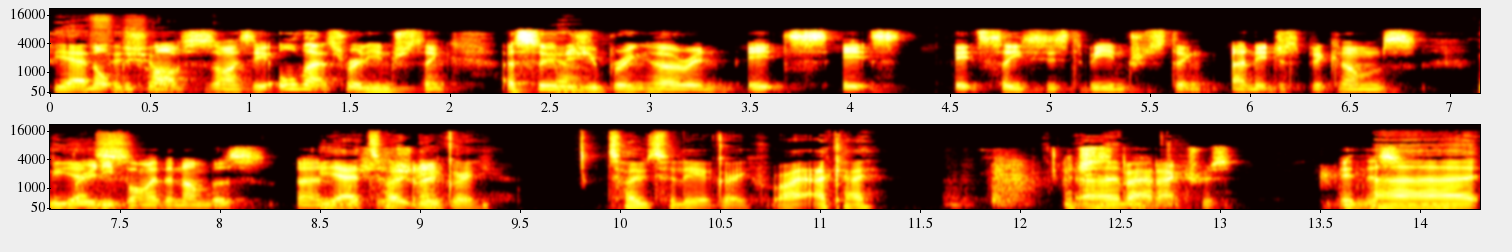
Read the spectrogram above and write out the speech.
Yeah, not be sure. part of society. All that's really interesting. As soon as you bring her in, it's it's it ceases to be interesting and it just becomes Yes. really by the numbers. And, yeah, a totally agree. Totally agree. Right, okay. And she's a Um, bad actress in this. Uh,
